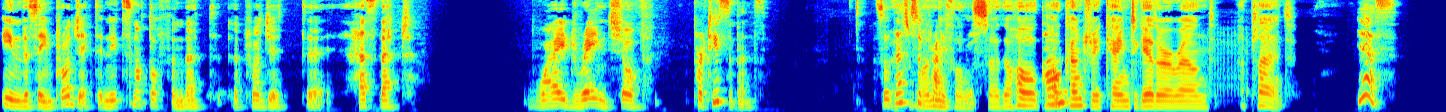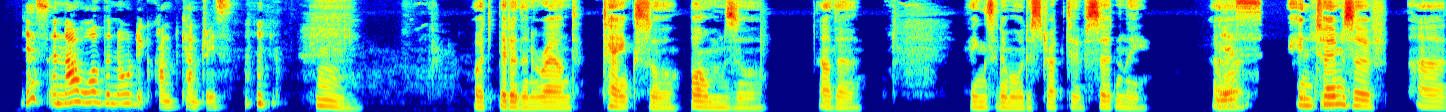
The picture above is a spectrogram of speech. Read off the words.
in the same project, and it's not often that a project uh, has that wide range of participants. So That's that surprised wonderful. So the whole whole Um, country came together around a plant. Yes, yes, and now all the Nordic coun- countries. Hmm. Well, it's better than around tanks or bombs or other things that are more destructive. Certainly. Uh, yes, In terms of, uh,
